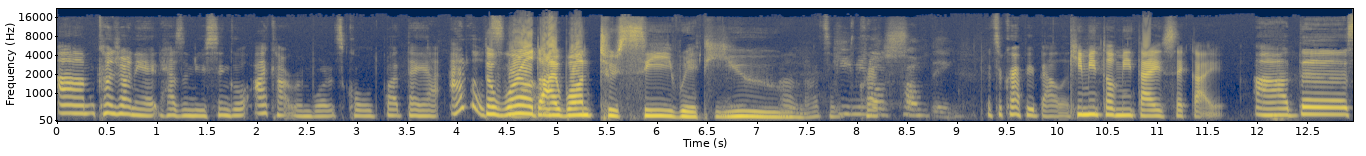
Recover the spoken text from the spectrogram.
um, Kanjani 8 has a new single. I can't remember what it's called, but they are adults. the world now. I want to see with you. don't know. It's a, Kimi crap, something. it's a crappy ballad. Kimi to mitai sekai. Uh, the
